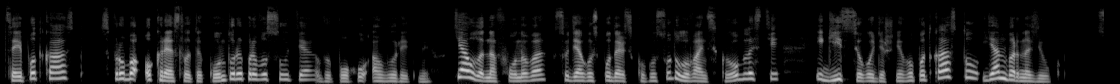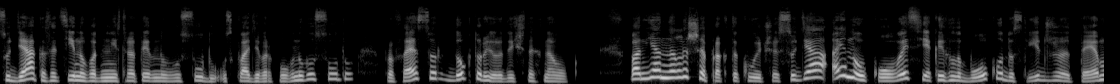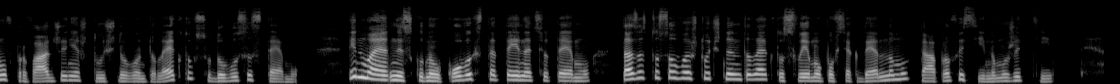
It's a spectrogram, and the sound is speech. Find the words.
Цей подкаст спроба окреслити контури правосуддя в епоху алгоритмів. Я Олена Фонова, суддя господарського суду Луганської області, і гість сьогоднішнього подкасту Ян Берназюк, суддя касаційного адміністративного суду у складі Верховного суду, професор, доктор юридичних наук. Пан Ян не лише практикуючий суддя, а й науковець, який глибоко досліджує тему впровадження штучного інтелекту в судову систему. Він має низку наукових статей на цю тему та застосовує штучний інтелект у своєму повсякденному та професійному житті.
